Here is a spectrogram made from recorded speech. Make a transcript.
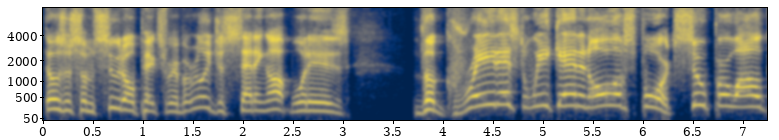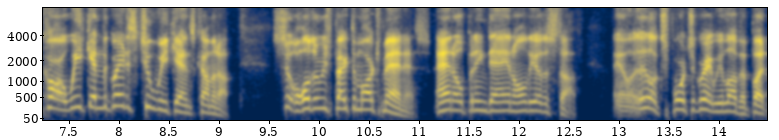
those are some pseudo picks for you, but really just setting up what is the greatest weekend in all of sports. Super wild card weekend, the greatest two weekends coming up. So, all due respect to March Madness and opening day and all the other stuff. Look, sports are great. We love it, but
